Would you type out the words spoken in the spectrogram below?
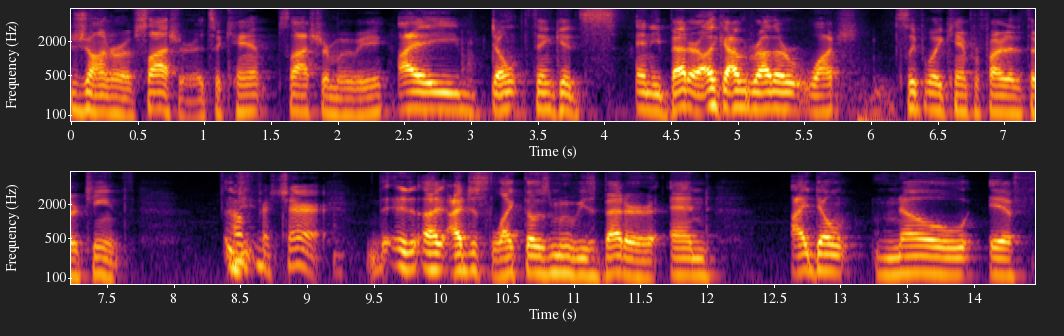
genre of slasher. It's a camp slasher movie. I don't think it's any better. Like I would rather watch Sleepaway Camp or Friday the Thirteenth. Oh, for sure. It, I, I just like those movies better, and I don't know if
